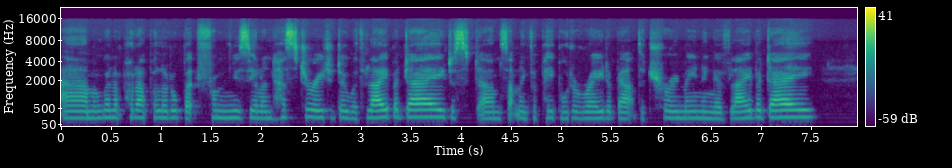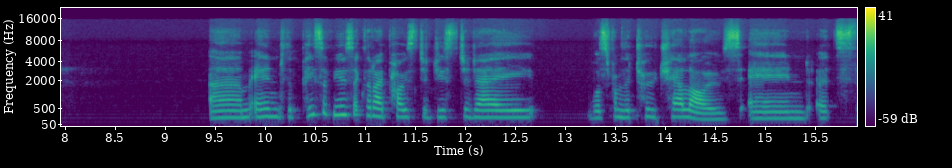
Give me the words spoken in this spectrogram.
Um, I'm going to put up a little bit from New Zealand history to do with Labour Day, just um, something for people to read about the true meaning of Labour Day. Um, and the piece of music that I posted yesterday was from the two cellos, and it's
